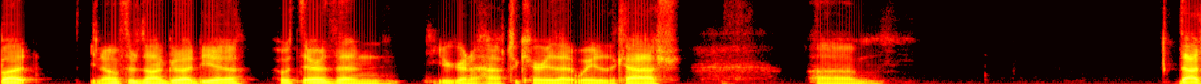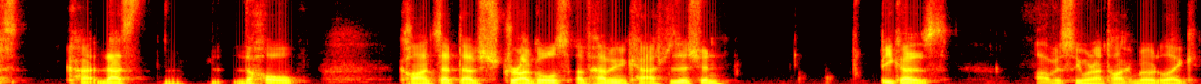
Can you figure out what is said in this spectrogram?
but you know if there's not a good idea out there then you're going to have to carry that weight of the cash. Um, that's that's the whole concept of struggles of having a cash position because obviously we're not talking about like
